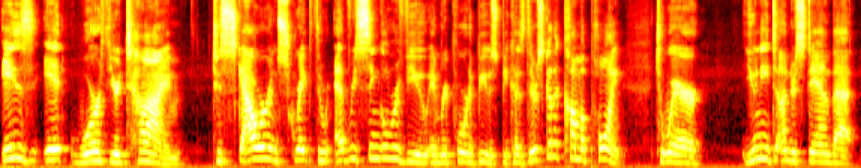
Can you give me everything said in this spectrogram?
Is it worth your time to scour and scrape through every single review and report abuse? Because there's going to come a point to where you need to understand that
